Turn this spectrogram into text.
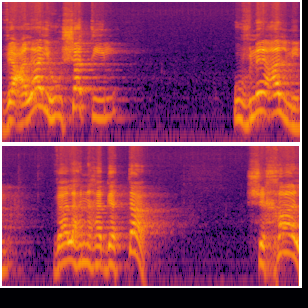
ועליי הוא שתיל ובני עלמין ועל הנהגתה שחל,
